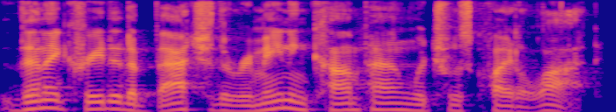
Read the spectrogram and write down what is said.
Then I created a batch of the remaining compound, which was quite a lot.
